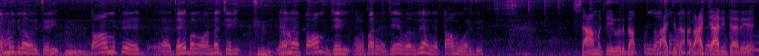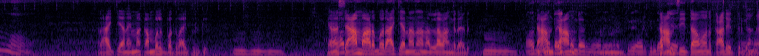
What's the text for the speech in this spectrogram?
நம்மளுக்கு தான் ஒரு செரி டாமுக்கு ஜெய பகவான் தான் செரி ஏன்னா டாம் ஜெரி அங்கே பாருங்க ஜெய வருது அங்கே டாம் வருது. ஷாமுக்கு இவர் தான் ராக்கி தான். ராக்கி ஆடிட்டாரு. ராக்கி அநேகமாக கம்பலுக்கு பார்த்து வாய்ப்பு இருக்குது. ஏன்னா ஷாம் ஆடும்போது ராக்கி ஆடினா நல்லா வாங்குறாரு. ம். அவர் நல்லா டைட் பண்ணுறாருங்க அவர். ஆக்சுவலி அவருக்கு இந்த டாம் சீதாவும் ஒரு கார்டு எடுத்திருக்காங்க.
